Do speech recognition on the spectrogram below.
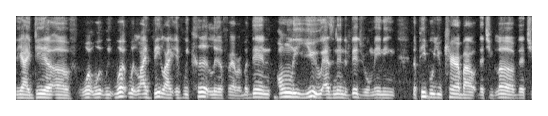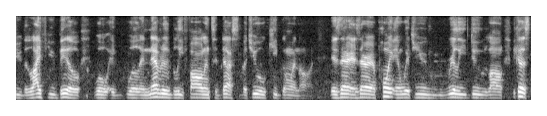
the idea of what would we what would life be like if we could live forever but then only you as an individual meaning the people you care about that you love that you the life you build will will inevitably fall into dust but you will keep going on. Is there is there a point in which you really do long because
